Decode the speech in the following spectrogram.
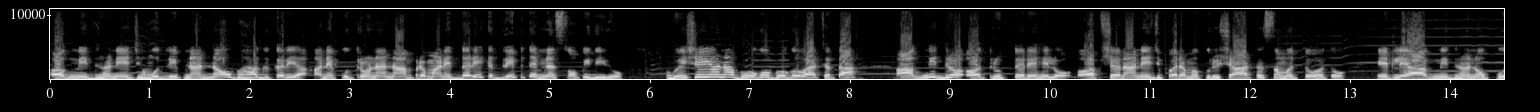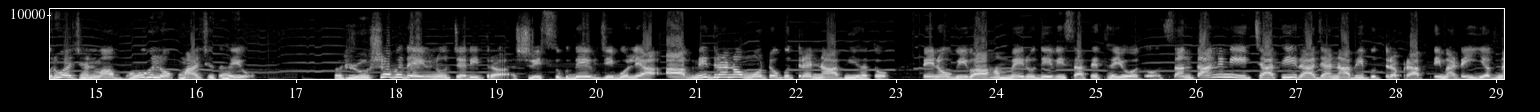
અગ્નિધ્રને જમુદ્વીપના નવ ભાગ કર્યા અને પુત્રોના નામ પ્રમાણે દરેક દ્વીપ તેમને સોંપી દીધો. વિષયોના ભોગો ભોગવા છતાં અગ્નિદ્ર અતૃપ્ત રહેલો. અપ્સરાને જ પરમ પુરુષાર્થ સમજતો હતો. એટલે અગ્નિદ્રનો પૂર્વજન્મ ભોગલોકમાં જ થયો. ઋષભદેવનું ચરિત્ર. શ્રી સુખદેવજી બોલ્યા અગ્નિદ્રનો મોટો પુત્ર નાભી હતો. તેનો વિવાહ મેરુદેવી સાથે થયો હતો. સંતાનની ઈચ્છાથી રાજા નાભી પુત્ર પ્રાપ્તિ માટે યજ્ઞ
